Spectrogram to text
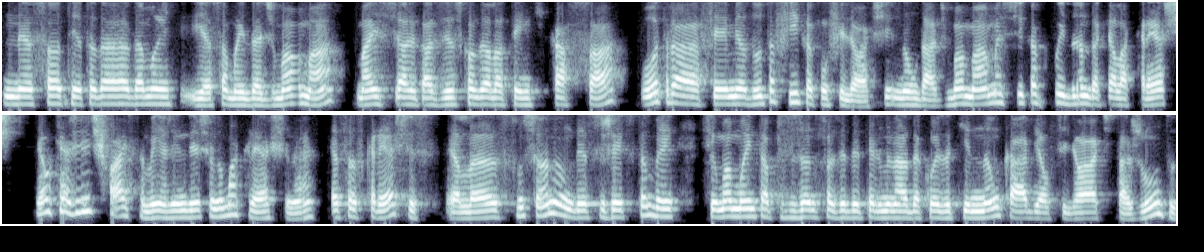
nessa teta da, da mãe. E essa mãe dá de mamar, mas às vezes quando ela tem que caçar, outra fêmea adulta fica com o filhote, não dá de mamar, mas fica cuidando daquela creche. É o que a gente faz também, a gente deixa numa creche, né? Essas creches, elas funcionam desse jeito também. Se uma mãe está precisando fazer determinada coisa que não cabe ao filhote estar tá junto,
